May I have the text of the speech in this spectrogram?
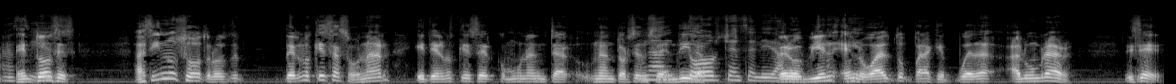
Así Entonces, así nosotros tenemos que sazonar y tenemos que ser como una, antorcha. Una encendida antorcha encendida. pero bien Así en es. lo alto para que pueda alumbrar. Dice,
